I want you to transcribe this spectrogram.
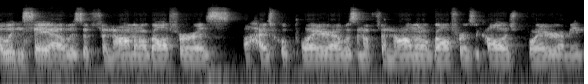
I wouldn't say I was a phenomenal golfer as a high school player. I wasn't a phenomenal golfer as a college player. I mean,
